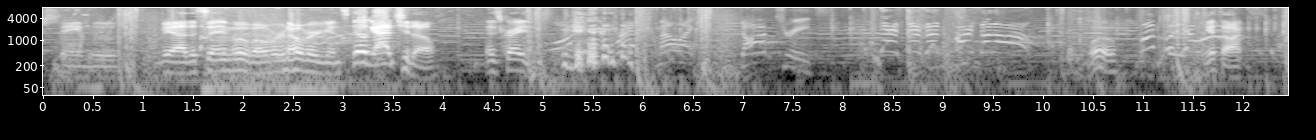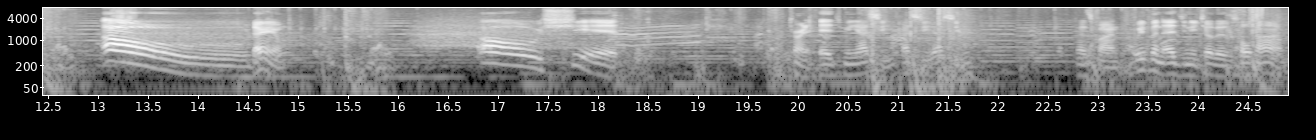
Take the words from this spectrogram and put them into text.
same moves. Yeah, the same move over and over again. Still got you though. It's crazy. smell like dog treats. This isn't personal. Whoa. You thought. Oh, damn. Oh, shit. Trying to edge me. I see. I see. I see. That's fine. We've been edging each other this whole time.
